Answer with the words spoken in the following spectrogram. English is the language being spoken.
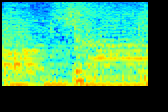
Georgia.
